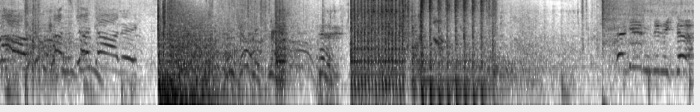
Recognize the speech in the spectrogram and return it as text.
Oh, du kannst ja gar nicht! Vergeben Sie sich, Sir,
